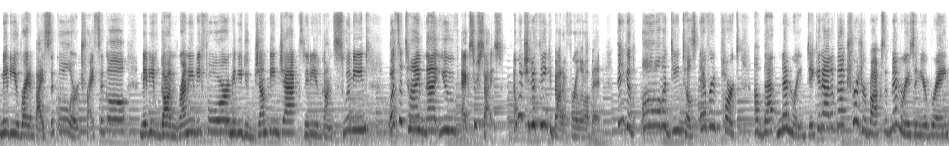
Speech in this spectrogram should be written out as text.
Maybe you ride a bicycle or a tricycle. Maybe you've gone running before. Maybe you do jumping jacks. Maybe you've gone swimming. What's a time that you've exercised? I want you to think about it for a little bit. Think of all the details, every part of that memory. Dig it out of that treasure box of memories in your brain,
